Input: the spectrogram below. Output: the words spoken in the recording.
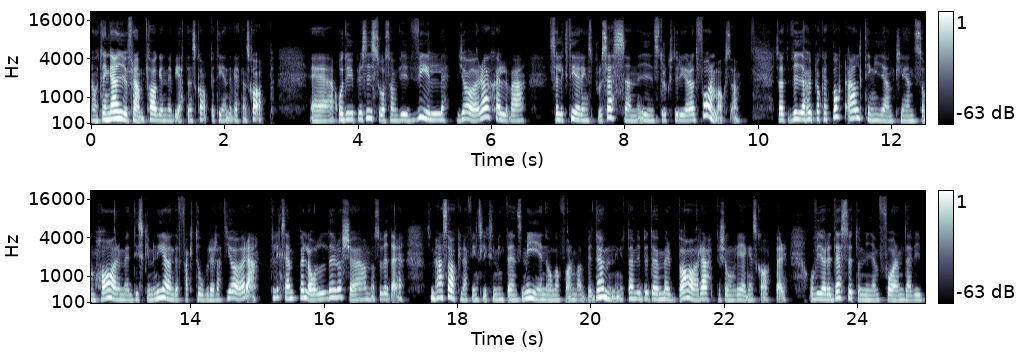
Och Tengan är ju framtagen med vetenskap, beteendevetenskap. Eh, och det är ju precis så som vi vill göra själva selekteringsprocessen i en strukturerad form också. Så att vi har ju plockat bort allting egentligen som har med diskriminerande faktorer att göra, till exempel ålder och kön och så vidare. Så de här sakerna finns liksom inte ens med i någon form av bedömning, utan vi bedömer bara personliga egenskaper och vi gör det dessutom i en form där vi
